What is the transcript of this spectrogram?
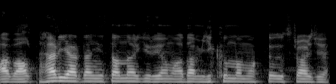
Abi alt her yerden insanlar giriyor ama adam yıkılmamakta ısrarcı.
